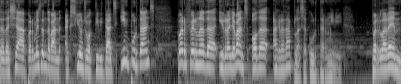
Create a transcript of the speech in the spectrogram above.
de deixar per més endavant accions o activitats importants per fer-ne d'irrellevants o d'agradables a curt termini. Parlarem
